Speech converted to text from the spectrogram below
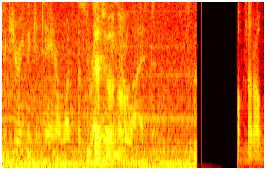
Securing the container once the 진짜 threat is 전화. neutralized. 먹더라고.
